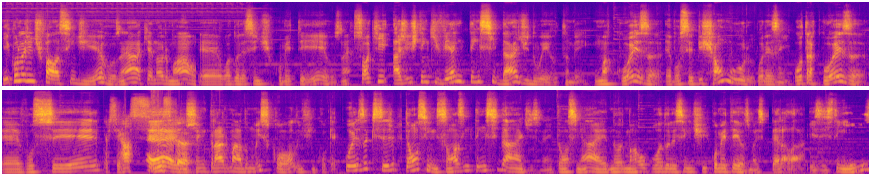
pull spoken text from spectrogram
E quando a gente fala assim de erros, né? Ah, que é normal é, o adolescente cometer erros, né? Só que a gente tem que ver a intensidade do erro também. Uma coisa é você pichar um muro, por exemplo. Outra coisa é você. É ser racista. É, você entrar armado numa escola, enfim, qualquer coisa que seja. Então, assim, são as intensidades, né? Então, assim, ah, é normal o adolescente cometer erros, mas espera lá. Existem erros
